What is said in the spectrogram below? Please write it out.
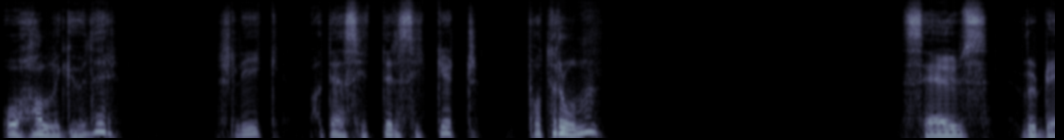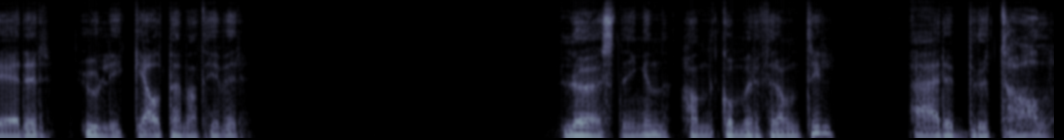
og halvguder, slik at jeg sitter sikkert på tronen? Zeus vurderer ulike alternativer. Løsningen han kommer fram til, er brutal.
